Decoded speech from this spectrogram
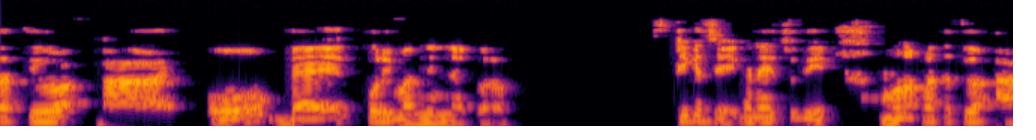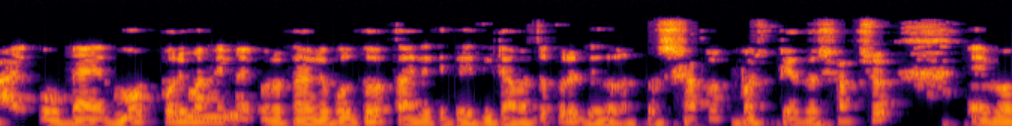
জাতীয় আয় ও ব্যয়ের পরিমাণ নির্ণয় করো। ঠিক আছে? এখানে যদি মুনাফা জাতীয় আয় ও ব্যয়ের মোট পরিমাণ নির্ণয় করো, তাহলে বলতো, তাহলে কিন্তু এই দুইটা আবার যোগ করে দিয়ে লাগতো সাত লক্ষ পঁয়ষট্টি হাজার সাতশো এবং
